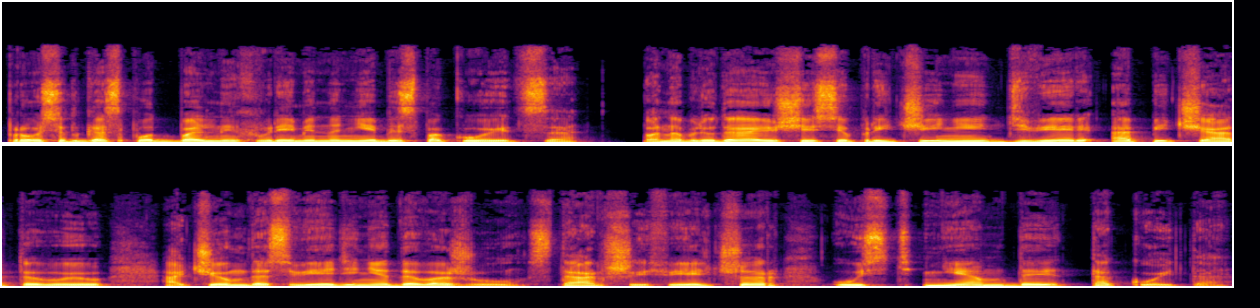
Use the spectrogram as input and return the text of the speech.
просят господ больных временно не беспокоиться. По наблюдающейся причине дверь опечатываю, о чем до сведения довожу. Старший фельдшер Усть-Немды такой-то.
